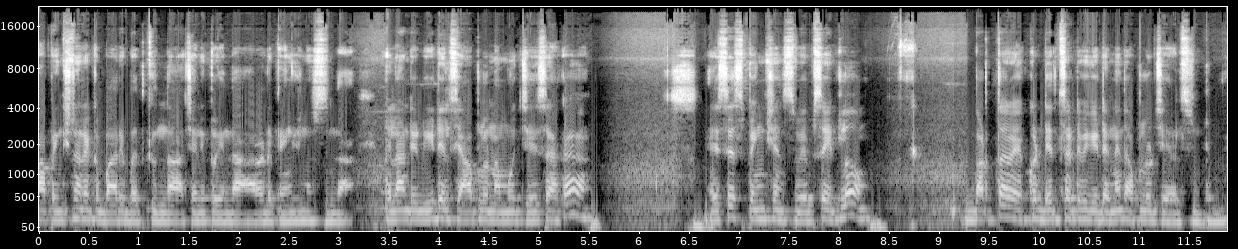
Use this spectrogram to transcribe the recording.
ఆ పెన్షనర్ యొక్క భార్య బతికిందా చనిపోయిందా ఆల్రెడీ పెన్షన్ వస్తుందా ఇలాంటి డీటెయిల్స్ యాప్లో నమోదు చేశాక ఎస్ఎస్ పెన్షన్స్ వెబ్సైట్లో భర్త యొక్క డెత్ సర్టిఫికేట్ అనేది అప్లోడ్ చేయాల్సి ఉంటుంది.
